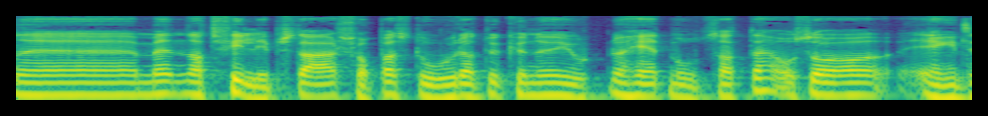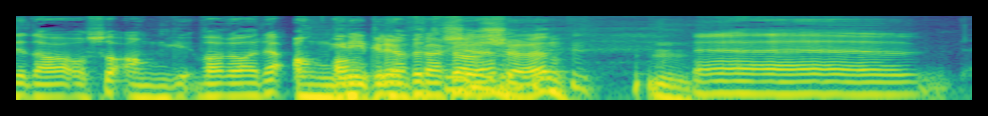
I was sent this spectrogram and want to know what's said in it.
eh, men at Filipstad er såpass stor at du kunne gjort noe helt motsatte. Og så egentlig da også angri, hva var det? angrepet, fra sjøen. sjøen. Mm. Eh,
